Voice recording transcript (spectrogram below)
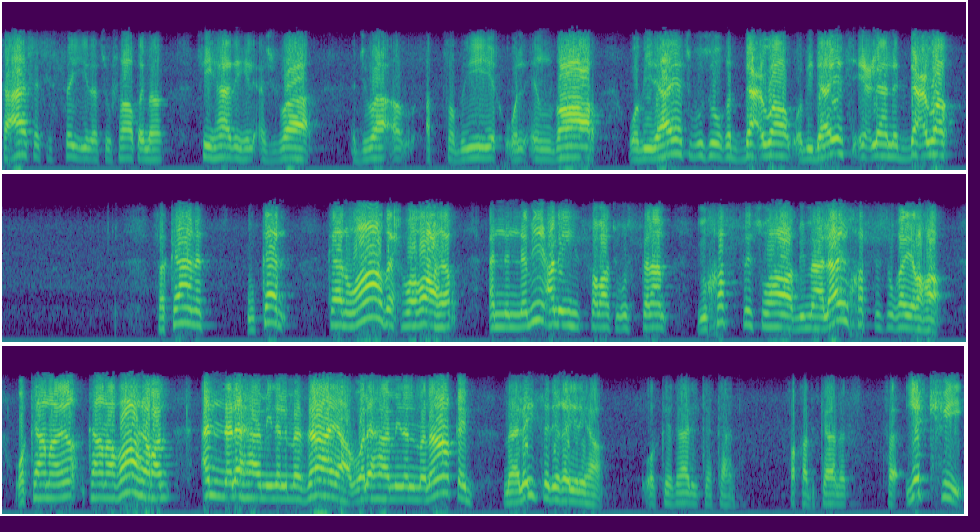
فعاشت السيدة فاطمة في هذه الأجواء أجواء التضييق والإنظار وبداية بزوغ الدعوة وبداية إعلان الدعوة. فكانت وكان كان واضح وظاهر أن النبي عليه الصلاة والسلام يخصصها بما لا يخصص غيرها وكان كان ظاهرا أن لها من المزايا ولها من المناقب ما ليس لغيرها وكذلك كان فقد كانت فيكفي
